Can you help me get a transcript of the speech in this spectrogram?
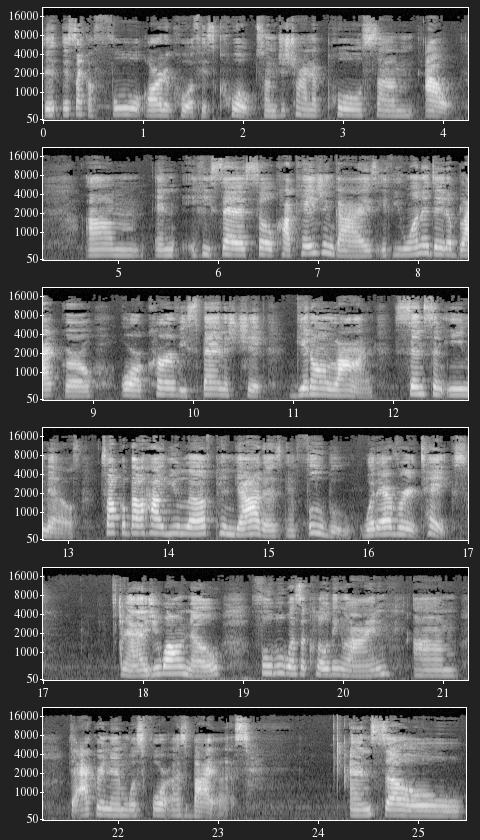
it's like a full article of his quote. So I'm just trying to pull some out. Um, and he says, so Caucasian guys, if you want to date a black girl or a curvy Spanish chick, get online, send some emails, talk about how you love pinatas and FUBU, whatever it takes. Now, as you all know, FUBU was a clothing line. Um, the acronym was for us by us. And so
